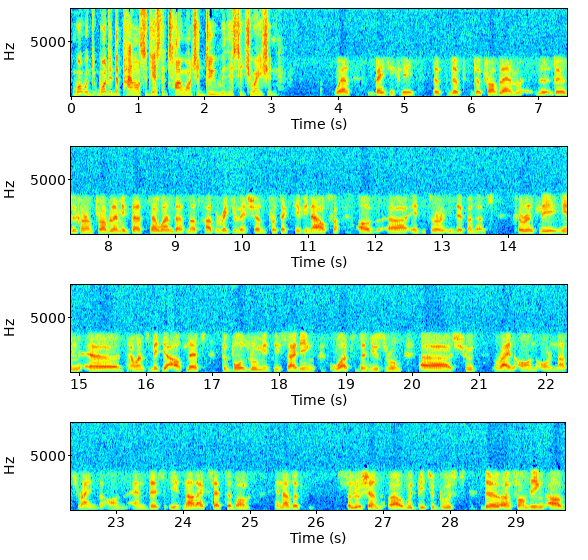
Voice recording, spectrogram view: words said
what, would, what did the panel suggest that Taiwan should do with this situation? Well, basically, the, the, the problem, the, the, the, current problem is that Taiwan does not have a regulation protective enough of uh, editorial independence. Currently, in uh, Taiwan's media outlets, the boardroom is deciding what the newsroom uh, should write on or not write on, and this is not acceptable. Another solution uh, would be to boost the uh, funding of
